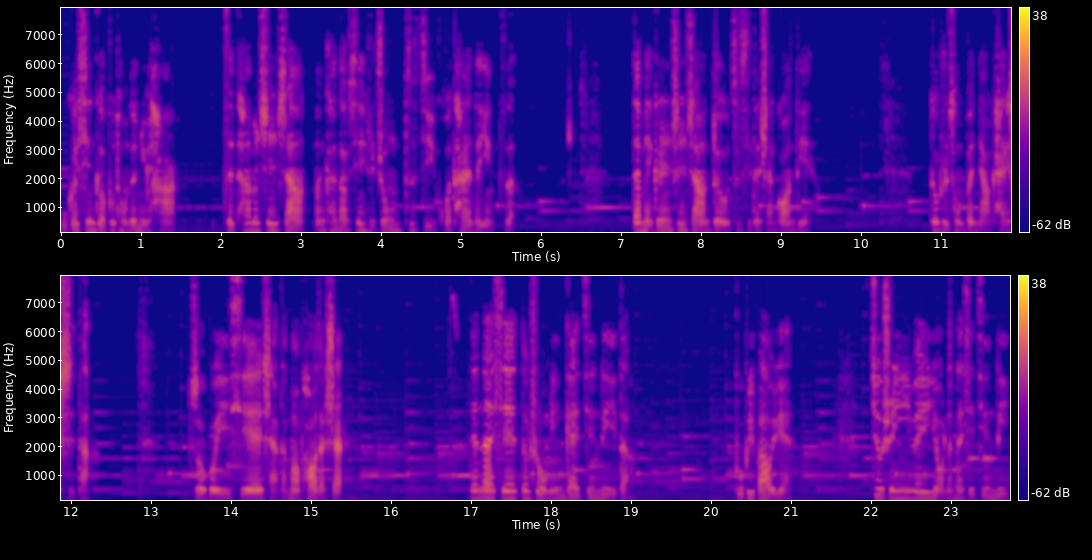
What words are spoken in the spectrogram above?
五个性格不同的女孩。在他们身上能看到现实中自己或他人的影子，但每个人身上都有自己的闪光点，都是从笨鸟开始的，做过一些傻的冒泡的事儿，但那些都是我们应该经历的，不必抱怨，就是因为有了那些经历，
